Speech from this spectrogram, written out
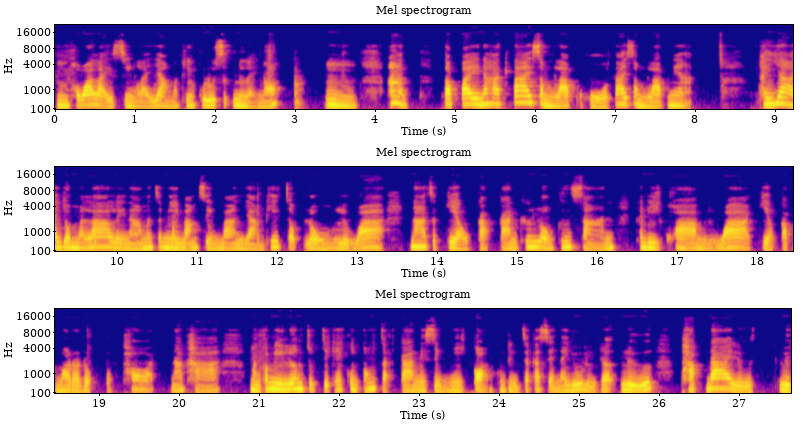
อืม เพราะว่าหลายสิ่งหลายอย่างบางทีคุณรู้สึกเหนื่อยเนาะ อืม อะ ต่อไปนะคะ ใต้สำรับโอ้โหใต้สำรับเนี่ยพญายมราชเลยนะ มันจะมีบางสิ่งบางอย่างที่จบลงหรือว่าน่าจะเกี่ยวกับการขึ้นลงขึ้นศาล คดีความหรือว่าเกี่ยวกับมรดกตกทอดนะคะ มันก็มีเรื่องจุกจิกให้คุณต้องจัดการในสิ่งนี้ก่อนคุณถึงจะเกษียณอายุหรือหรือพักได้หรือหรือ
